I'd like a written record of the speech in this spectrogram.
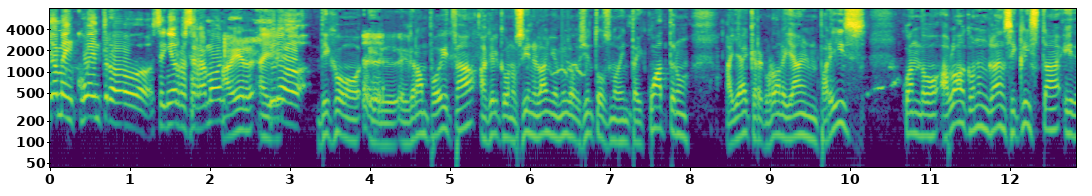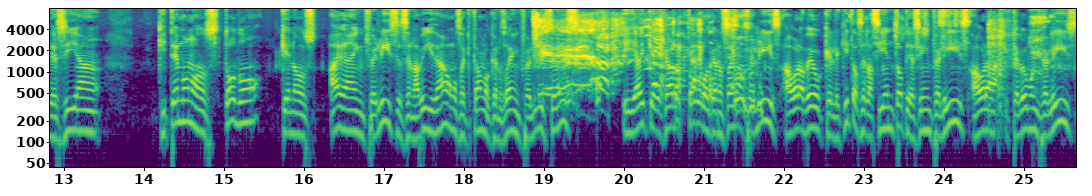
yo me encuentro, señor José Ramón. A ver, ahí Quiero- dijo el, el gran poeta, aquel que conocí en el año 1994, allá hay que recordar, allá en París, cuando hablaba con un gran ciclista y decía, quitémonos todo que nos haga infelices en la vida, vamos a quitar lo que nos haga infelices. Y hay que dejar todo lo que nos haga feliz. Ahora veo que le quitas el asiento, te hacía infeliz, ahora te veo muy feliz,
